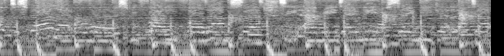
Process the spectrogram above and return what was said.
have to spell it first before you fall down the stairs. See, every day we have same, we get left out.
